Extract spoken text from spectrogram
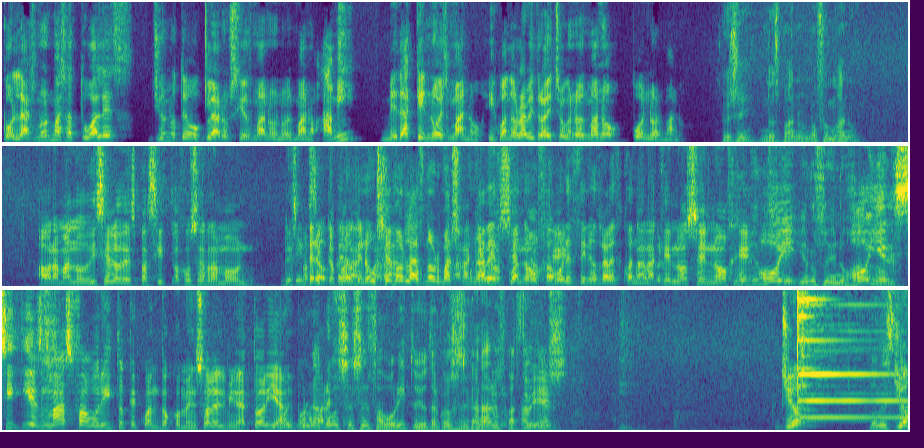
Con las normas actuales, yo no tengo claro si es mano o no es mano. A mí me da que no es mano. Y cuando el árbitro ha dicho que no es mano, pues no es mano. Pues sí, no es mano, no fue mano. Ahora, Manu, díselo despacito a José Ramón. Sí, Despacito pero, pero para- que no para- usemos las normas una no vez cuando nos favorecen y otra vez cuando Para nos que no se enoje. No, yo no hoy, yo no estoy enojado. Hoy el City es más favorito que cuando comenzó la eliminatoria. Uy, por lo Una parece. cosa es ser favorito y otra cosa es ganar los partidos. Yo. Yo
